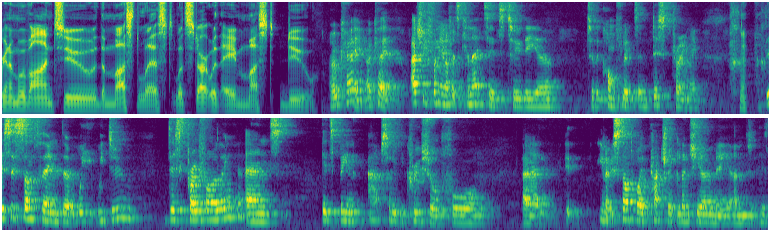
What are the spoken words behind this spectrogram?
going to move on to the must list. Let's start with a must do. Okay, okay. Actually, funny enough, it's connected to the uh, to the conflict and disc training. this is something that we we do disc profiling, and it's been absolutely crucial for. Uh, it, you know, it started by Patrick Lencioni and his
